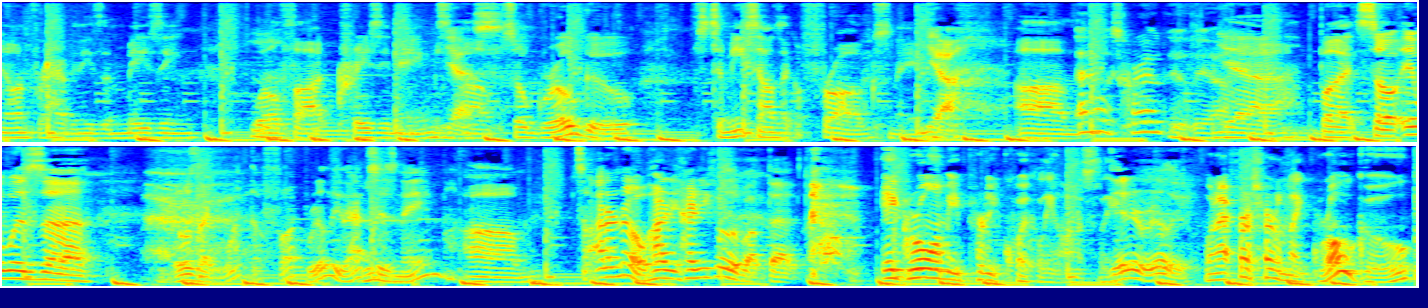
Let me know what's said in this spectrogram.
known for having these amazing, well thought, crazy names. Hmm. Yes. Um, so Grogu, to me, sounds like a frog's name. Yeah. Um, Oh, it's Grogu. Yeah. Yeah, but so it was. uh It was like, what the fuck? Really? That's his name? Um, so I don't know. How do you, how do you feel about that? It grew on me pretty quickly, honestly. Did it really? When I first heard him, like Grogu,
